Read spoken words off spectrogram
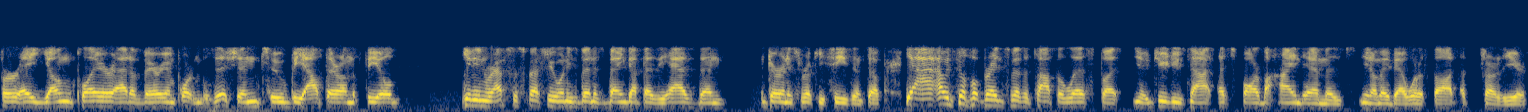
for a young player at a very important position to be out there on the field getting reps, especially when he's been as banged up as he has been during his rookie season. So, yeah, I would still put Braden Smith atop the list, but you know, Juju's not as far behind him as you know maybe I would have thought at the start of the year.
